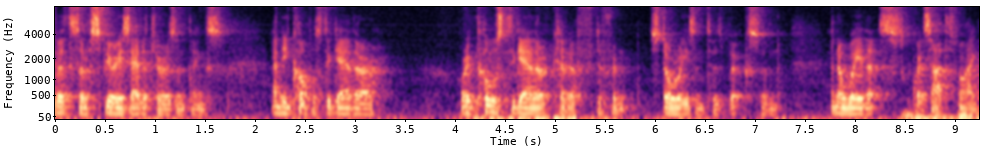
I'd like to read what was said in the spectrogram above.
with sort of spurious editors and things, and he couples together or he pulls together kind of different stories into his books and in a way that's quite satisfying.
